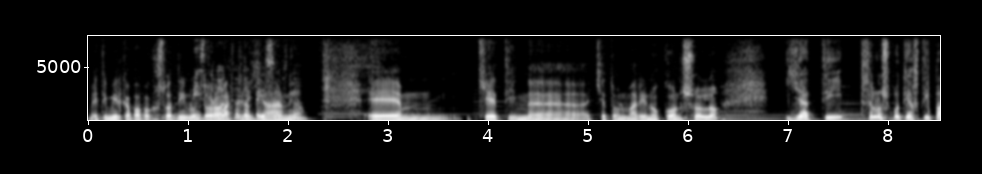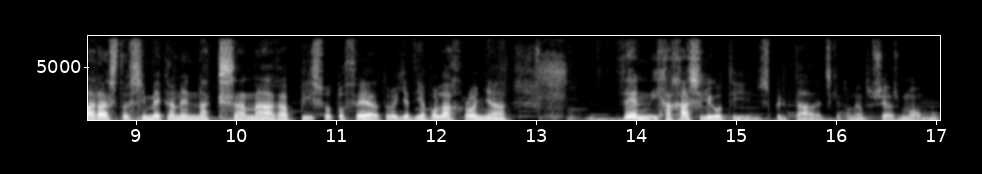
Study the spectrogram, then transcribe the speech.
με τη Μίρκα Παπακοσταντίνου, τον Πίστευα Ντόρα ότι θα το πεις Μακρυγιάννη αυτό. ε, και, την, ε, και τον Μαρίνο Κόνσολο. Γιατί θέλω να σου πω ότι αυτή η παράσταση με έκανε να ξανααγαπήσω το θέατρο γιατί για πολλά χρόνια δεν είχα χάσει λίγο τη σπιρτάδα έτσι, και τον ενθουσιασμό μου.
